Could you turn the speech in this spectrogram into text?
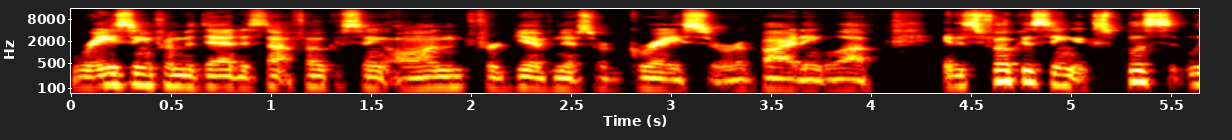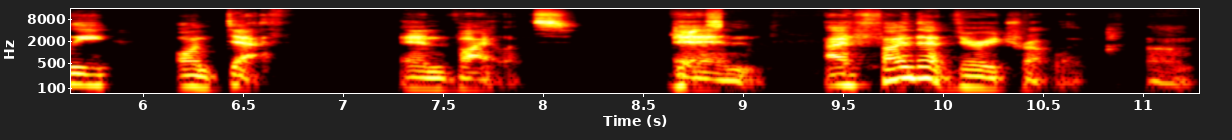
raising from the dead. It's not focusing on forgiveness or grace or abiding love. It is focusing explicitly on death and violence. Yes. And I find that very troubling um,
